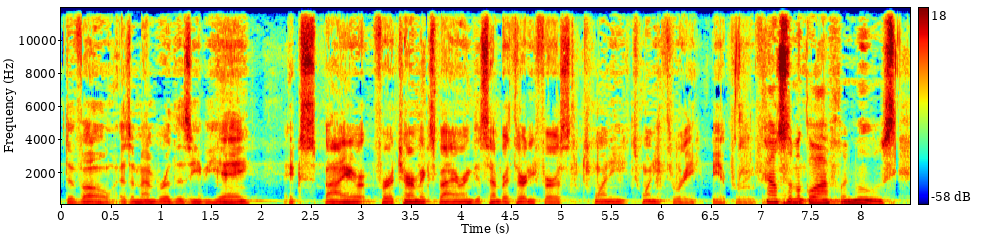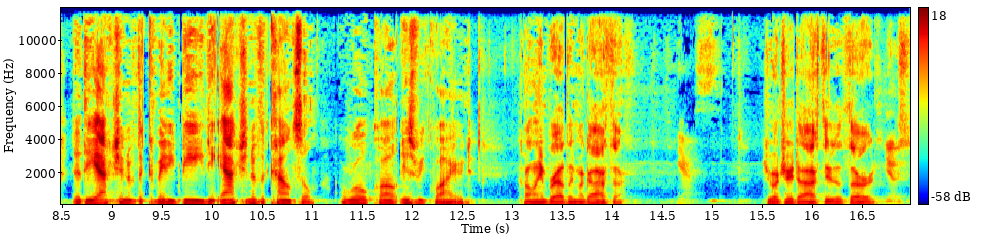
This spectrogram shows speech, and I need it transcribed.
DeVoe as a member of the ZBA, expire, for a term expiring December 31st, 2023, be approved. Councilor McLaughlin moves that the action of the committee be the action of the council. A roll call is required. Colleen Bradley MacArthur. Yes. George A. Darcy III. Yes.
